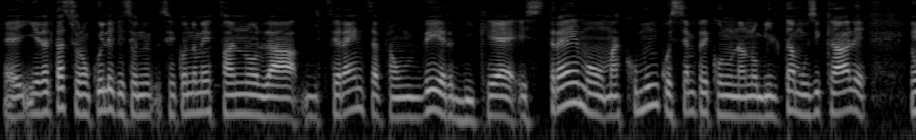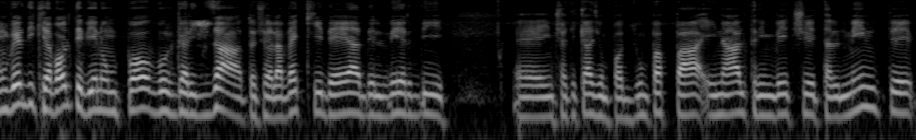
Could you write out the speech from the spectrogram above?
eh, in realtà sono quelle che secondo, secondo me fanno la differenza fra un Verdi che è estremo ma comunque sempre con una nobiltà musicale e un Verdi che a volte viene un po' volgarizzato, cioè la vecchia idea del Verdi eh, in certi casi un po' zumpapà e in altri invece talmente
